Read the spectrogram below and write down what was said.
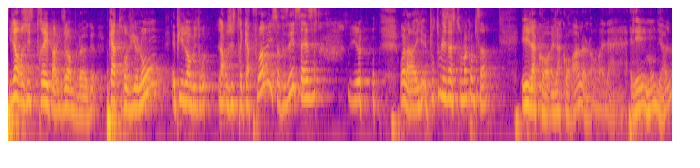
il a enregistré, par exemple, quatre violons, et puis il l'a enregistré- quatre fois, et ça faisait 16 violons. Voilà, pour tous les instruments comme ça. Et la, cho- la chorale, alors, elle, est mondiale,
